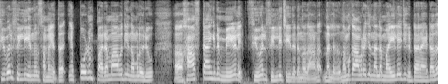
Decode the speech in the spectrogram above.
ഫ്യുവൽ ഫില്ല് ചെയ്യുന്ന സമയത്ത് എപ്പോഴും പരമാവധി നമ്മളൊരു ഹാഫ് ടാങ്കിന് മേളിൽ ഫ്യുവൽ ഫില്ല് ചെയ്തിടുന്നതാണ് നല്ലത്. നമുക്ക് ആവറേജ് നല്ല മൈലേജ് കിട്ടാനായിട്ട് അത്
